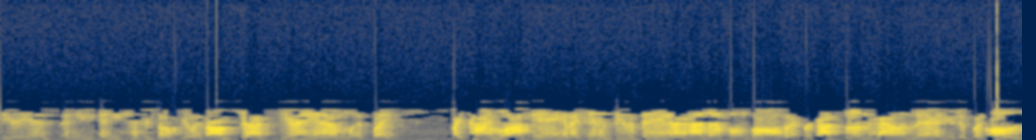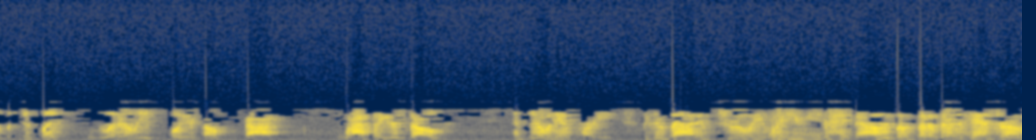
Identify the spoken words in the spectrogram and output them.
serious and you and you catch yourself, you're like, oh, I'm stressed. Here I am with like my time blocking, and I didn't do the thing, and I had that phone call, but I forgot to put on the calendar, and you're just like all of this, just like literally pull yourself back, laugh at yourself, and throw a dance party because that is truly what you need right now. So instead of throwing a tantrum,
